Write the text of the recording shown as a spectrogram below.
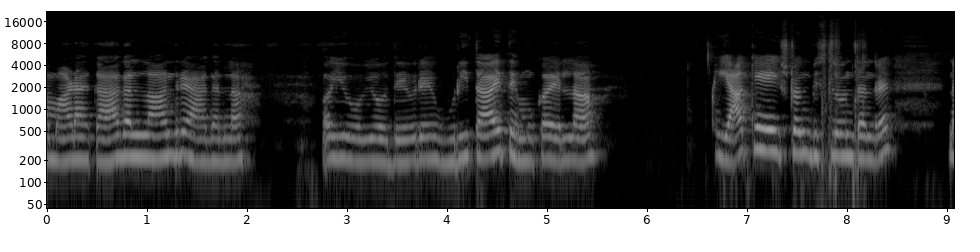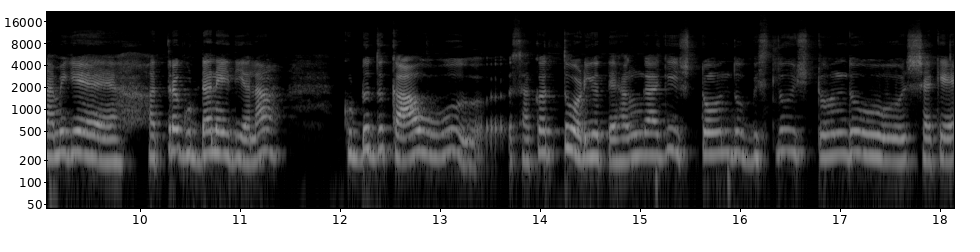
ಮಾಡೋಕ್ಕಾಗಲ್ಲ ಅಂದರೆ ಆಗಲ್ಲ. ಅಯ್ಯೋ ಅಯ್ಯೋ, ದೇವರೇ ಉರಿತಾಯ್ತೆ ಮುಖ ಎಲ್ಲ. ಯಾಕೆ ಇಷ್ಟೊಂದು ಬಿಸಿಲು ಅಂತಂದರೆ, ನಮಗೆ ಹತ್ತಿರ ಗುಡ್ಡನೇ ಇದೆಯಲ್ಲ, ಗುಡ್ಡದ ಕಾವು ಸಖತ್ತು ಹೊಡೆಯುತ್ತೆ ಹಾಗಾಗಿ ಇಷ್ಟೊಂದು ಬಿಸಿಲು, ಇಷ್ಟೊಂದು ಶಕೆ.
